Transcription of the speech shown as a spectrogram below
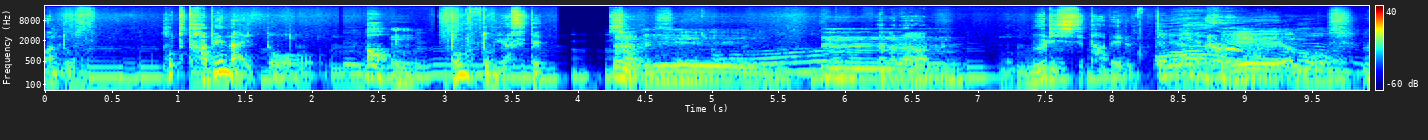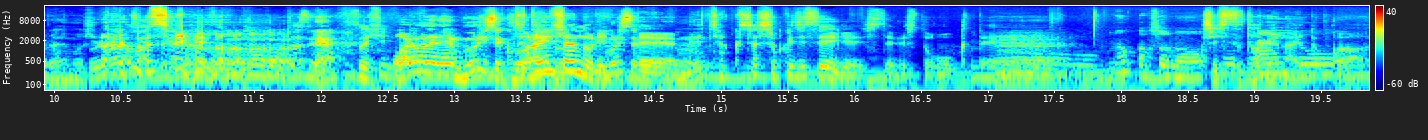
あのほんと食べないとあうん。どんどん痩せて。っちゃうんですよ、うんだから無理して食べるっていう。えー、もう羨ましい。羨ましい。本当ですね。そうひ我々ね無理して食自わないと。転車乗りってうん。めちゃくちゃ食事制限してる人多くて、なんかその脂質食べないとか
